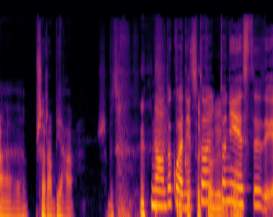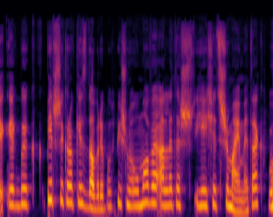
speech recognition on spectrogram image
e, przerabiałem żeby to, No dokładnie, to, to nie jest, jakby pierwszy krok jest dobry, podpiszmy umowę, ale też jej się trzymajmy, tak? Bo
